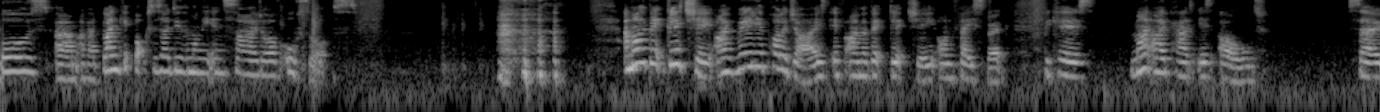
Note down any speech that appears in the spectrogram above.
doors. Um, I've had blanket boxes. I do them on the inside of all sorts. Am I a bit glitchy? I really apologise if I'm a bit glitchy on Facebook because my iPad is old. So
